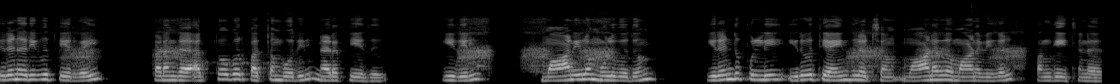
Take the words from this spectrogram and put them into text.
திறனறிவு தேர்வை கடந்த அக்டோபர் பத்தொம்போதில் நடத்தியது. இதில் மாநிலம் முழுவதும் இரண்டு புள்ளி இருபத்தி ஐந்து லட்சம் மாணவ மாணவிகள் பங்கேற்றனர்.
